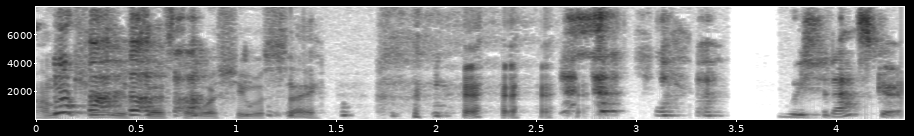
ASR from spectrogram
I'm curious as to what she would say. we should ask her.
